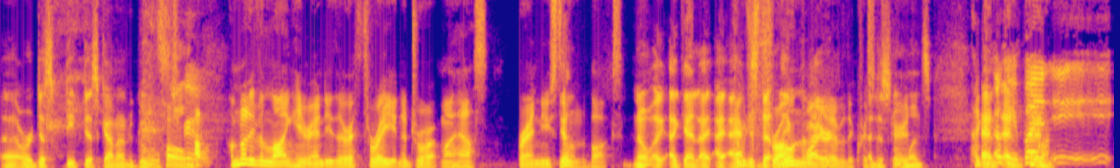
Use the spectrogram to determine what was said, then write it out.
uh, or a dis- deep discount on a Google It's Home. true. I'm not even lying here, Andy. There are three in a drawer at my house, brand new, still Yep. in the box. No, I, again, I, I Could've just accidentally thrown them at you over the Christmas additional period. ones. Take And- Okay, and- but it, it,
